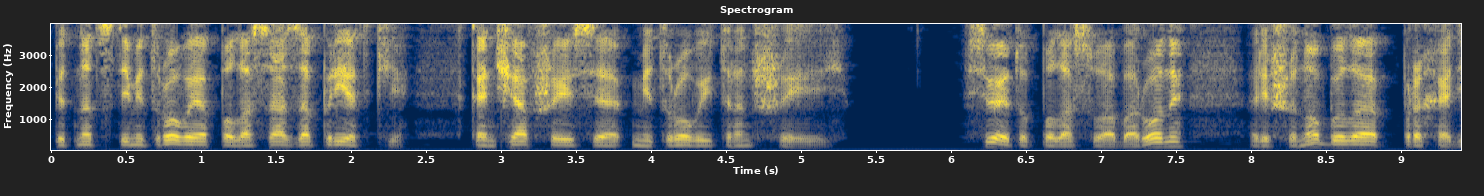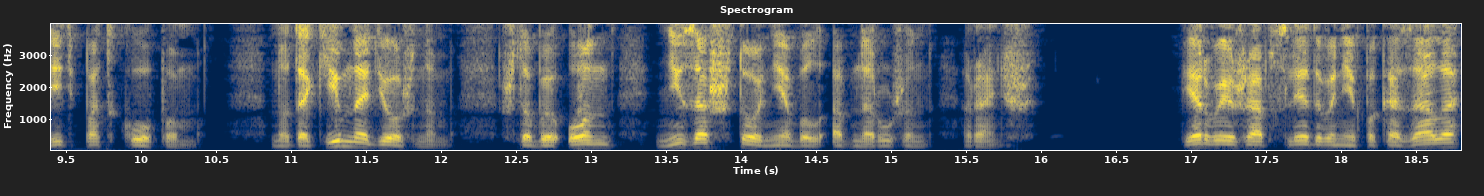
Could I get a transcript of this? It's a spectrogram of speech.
пятнадцатиметровая полоса запретки, кончавшаяся метровой траншеей. Всю эту полосу обороны решено было проходить под копом, но таким надежным, чтобы он ни за что не был обнаружен раньше. Первое же обследование показало,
